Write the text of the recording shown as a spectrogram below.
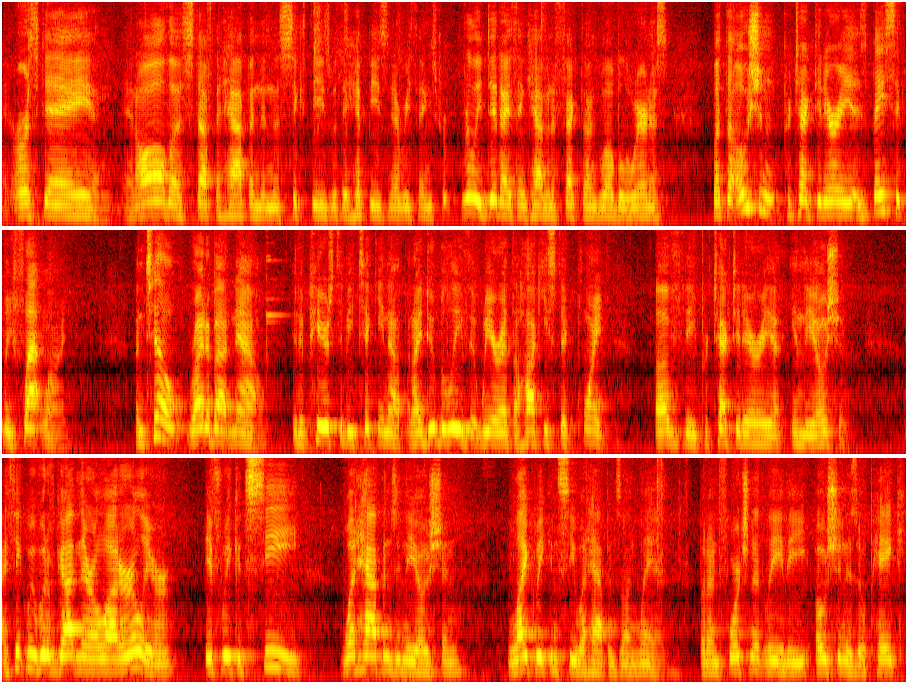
and Earth Day and, and all the stuff that happened in the 60s with the hippies and everything really did, I think, have an effect on global awareness. But the ocean protected area is basically flatline until right about now. It appears to be ticking up. And I do believe that we are at the hockey stick point of the protected area in the ocean. I think we would have gotten there a lot earlier if we could see what happens in the ocean like we can see what happens on land. But unfortunately, the ocean is opaque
